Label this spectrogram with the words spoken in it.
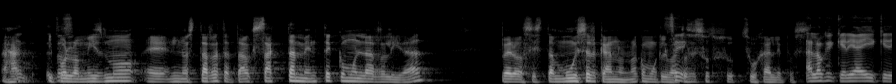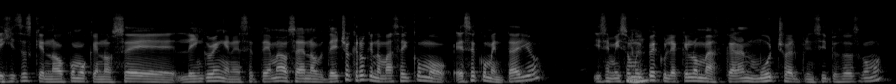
Ajá, Ent- y por entonces- lo mismo eh, no está retratado exactamente como en la realidad, pero sí está muy cercano, ¿no? Como que el vato Sí. su, su, su jale, pues. A lo que quería y que dijiste es que no, como que no se lingering en ese tema. O sea, no, de hecho creo que nomás hay como ese comentario y se me hizo muy Ujú. peculiar que lo marcaran mucho al principio, ¿sabes cómo?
